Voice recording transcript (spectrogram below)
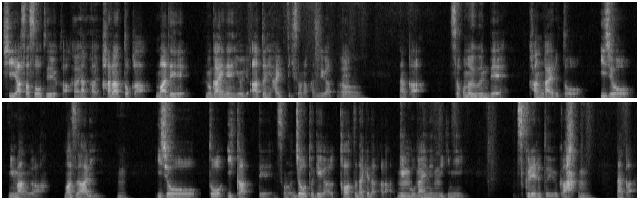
日浅そうというか、はいはいはい。なんかからとかまでの概念より後に入ってきそうな感じがあって、うんなんかそこの部分で考えると以上未満がまずあり、うん以上と以下ってその上と下が変わっただけだから結構概念的に作れるというか、うん なんか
